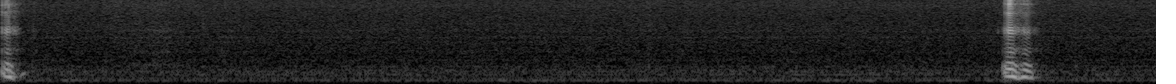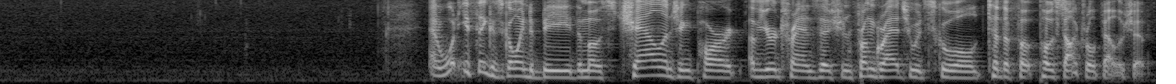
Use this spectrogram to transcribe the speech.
Mm-hmm. Mm-hmm. And what do you think is going to be the most challenging part of your transition from graduate school to the postdoctoral fellowship?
